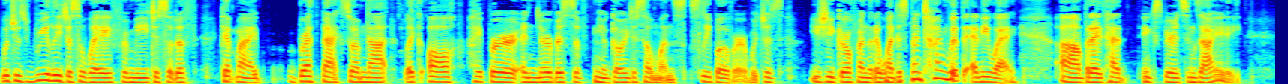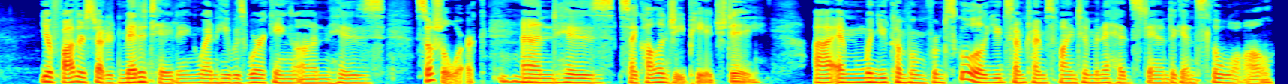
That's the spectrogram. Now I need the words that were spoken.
which was really just a way for me to sort of get my breath back so I'm not like all hyper and nervous of, you know, going to someone's sleepover, which is usually a girlfriend that I wanted to spend time with anyway. Uh, but I had experienced anxiety. Your father started meditating when he was working on his social work and his psychology PhD. Uh, and when you'd come home from school, you'd sometimes find him in a headstand against the wall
